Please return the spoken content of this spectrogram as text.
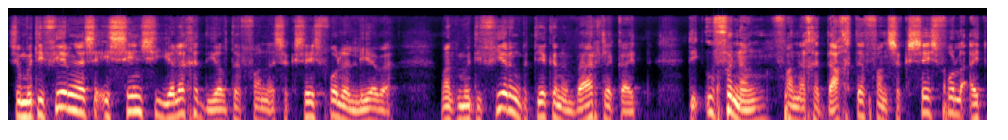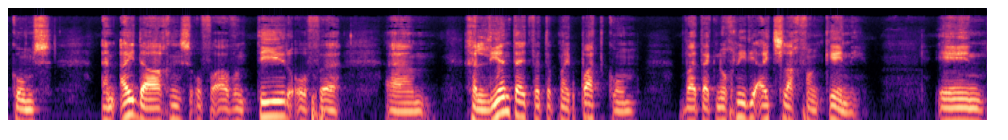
So motivering is 'n essensiële gedeelte van 'n suksesvolle lewe want motivering beteken in werklikheid die oefening van 'n gedagte van suksesvolle uitkoms in uitdagings of 'n avontuur of 'n ehm um, geleentheid wat op my pad kom wat ek nog nie die uitslag van ken nie. En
